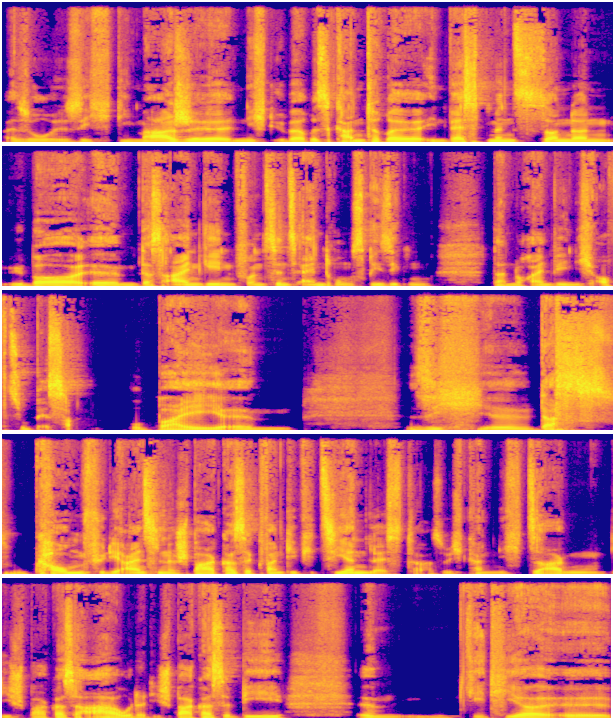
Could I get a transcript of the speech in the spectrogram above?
Also sich die Marge nicht über riskantere Investments, sondern über äh, das Eingehen von Zinsänderungsrisiken dann noch ein wenig aufzubessern. Wobei ähm, sich äh, das kaum für die einzelne Sparkasse quantifizieren lässt. Also ich kann nicht sagen, die Sparkasse A oder die Sparkasse B ähm, geht hier äh,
